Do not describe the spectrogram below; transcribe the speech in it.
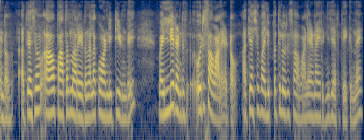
ഉണ്ടോ അത്യാവശ്യം ആ പാത്രം നിറയട്ടെ നല്ല ക്വാണ്ടിറ്റി ഉണ്ട്. വലിയ രണ്ട് ഒരു സവാള കേട്ടോ. അത്യാവശ്യം വലിപ്പത്തിൽ ഒരു സവാളയാണ് അരിഞ്ഞ് ചേർത്തേക്കുന്നത്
